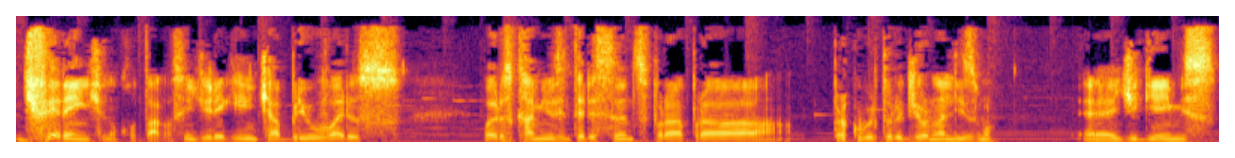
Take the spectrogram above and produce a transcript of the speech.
diferente no Kotaku. Assim, eu diria que a gente abriu vários vários caminhos interessantes para cobertura de jornalismo é, de games.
